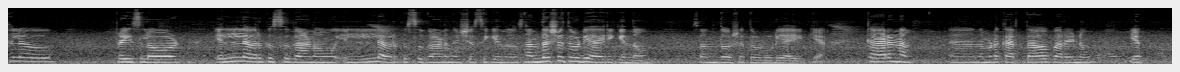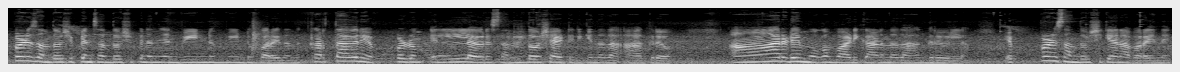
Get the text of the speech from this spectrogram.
ഹലോ പ്രൈസ് ലോഡ് എല്ലാവർക്കും സുഖാണോ? എല്ലാവർക്കും സുഖാണെന്ന് വിശ്വസിക്കുന്നു. സന്തോഷത്തോടെ ആയിരിക്കുന്നു. സന്തോഷത്തോടുകൂടി ആയിരിക്കുക. കാരണം നമ്മുടെ കർത്താവ് പറയുന്നു എപ്പോഴും സന്തോഷിപ്പൻ എന്ന് ഞാൻ വീണ്ടും വീണ്ടും പറയുന്നത് കർത്താവിന് എപ്പോഴും എല്ലാവരും സന്തോഷമായിട്ടിരിക്കുന്നത് ആഗ്രഹം. ആരുടെയും മുഖം പാടി കാണുന്നത് ആഗ്രഹമില്ല. എപ്പോഴും സന്തോഷിക്കാനാണ് പറയുന്നത്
